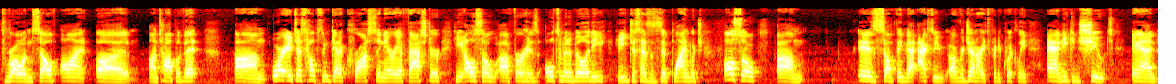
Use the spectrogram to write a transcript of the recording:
throw himself on uh, on top of it. Um, or it just helps him get across an area faster. He also, uh, for his ultimate ability, he just has a zip line, which also um, is something that actually regenerates pretty quickly, and he can shoot and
